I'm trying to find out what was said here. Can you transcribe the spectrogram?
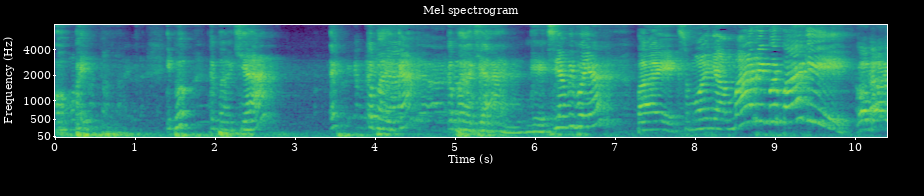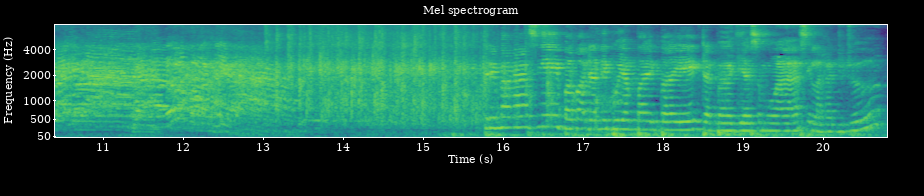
oh baik. Ibu kebahagiaan? Eh kebaikan? Kebahagiaan. Oke, siap ibu ya? Baik semuanya mari berbagi. Terima kasih Bapak dan Ibu yang baik-baik dan bahagia semua. Silahkan duduk.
